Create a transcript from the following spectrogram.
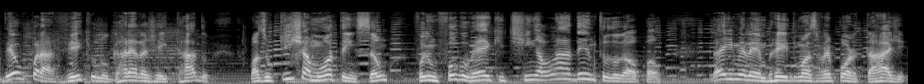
deu para ver que o lugar era ajeitado, mas o que chamou a atenção foi um fogo velho que tinha lá dentro do galpão. Daí me lembrei de umas reportagens,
